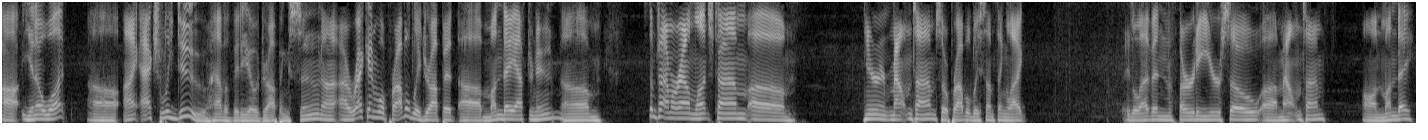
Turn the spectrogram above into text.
Uh, you know what? Uh, I actually do have a video dropping soon. I, I reckon we'll probably drop it uh, Monday afternoon, um, sometime around lunchtime uh, here in Mountain Time. So probably something like 11:30 or so uh, Mountain Time on Monday.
